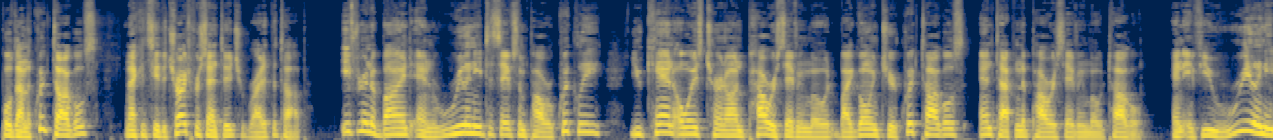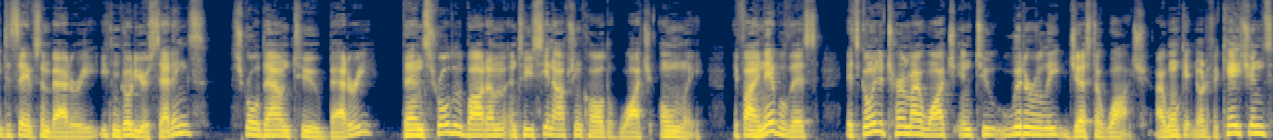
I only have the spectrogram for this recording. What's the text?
pull down the quick toggles, and I can see the charge percentage right at the top. If you're in a bind and really need to save some power quickly, you can always turn on power saving mode by going to your quick toggles and tapping the power saving mode toggle. And if you really need to save some battery, you can go to your settings, scroll down to battery, then scroll to the bottom until you see an option called watch only. If I enable this, it's going to turn my watch into literally just a watch. I won't get notifications.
